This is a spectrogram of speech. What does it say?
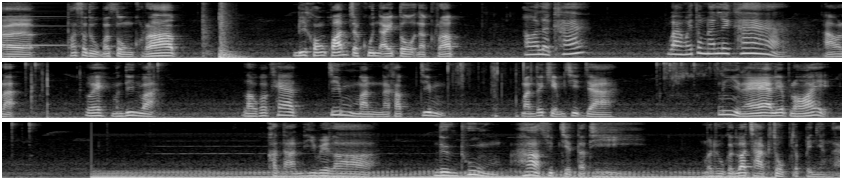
เอ่อพัสดุมาส่งครับ มีของขวัญจากคุณไอโตะนะครับอ๋อเหรอคะ วางไว้ตรงนั้นเลยค่ะ เอาล่ะเฮ้ย มันดิ้นว่ะ เราก็แค่จิ้มมันนะครับ จิ้ม มันด้วยเข็มฉีดยา นี่แน่เรียบร้อย ขณะนี้เวลาหนึ่งทุ่มห้าสิบเจ็ดนาที มาดูกันว่าฉากจบจะเป็นยังไง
